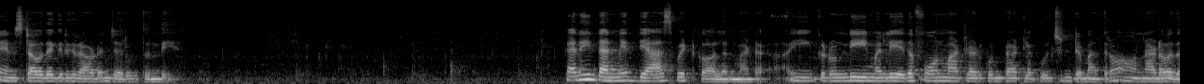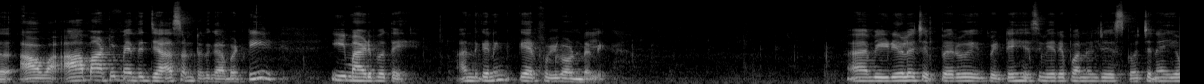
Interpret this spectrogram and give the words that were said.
నేను స్టవ్ దగ్గరికి రావడం జరుగుతుంది. కానీ దాని మీద ధ్యాస పెట్టుకోవాలన్నమాట. ఇక్కడ ఉండి మళ్ళీ ఏదో ఫోన్ మాట్లాడుకుంటూ అట్లా కూర్చుంటే మాత్రం నడవదు. ఆ ఆ మాటల మీద ధ్యాస ఉంటుంది కాబట్టి ఈ మాడిపోతాయి అందుకని కేర్ఫుల్గా ఉండాలి. ఆ వీడియోలో చెప్పారు ఇది పెట్టేసి వేరే పనులు చేసుకోవచ్చని. అయ్యో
